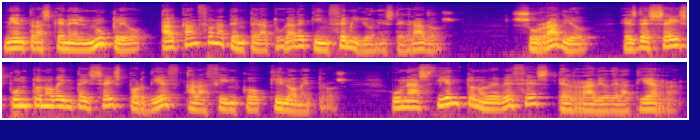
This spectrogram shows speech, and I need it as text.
mientras que en el núcleo alcanza una temperatura de 15 millones de grados. Su radio es de 6.96 por 10 a la 5 kilómetros, unas 109 veces el radio de la Tierra.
